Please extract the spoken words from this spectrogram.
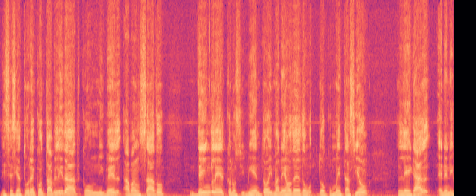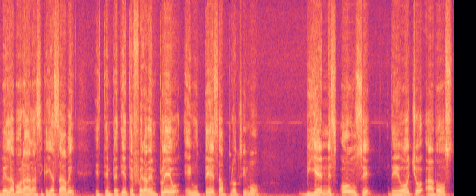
licenciatura en contabilidad con nivel avanzado de inglés, conocimiento y manejo de do- documentación legal en el nivel laboral. Así que ya saben, estén pendientes fuera de empleo en UTESA próximo viernes 11 de 8 a 2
